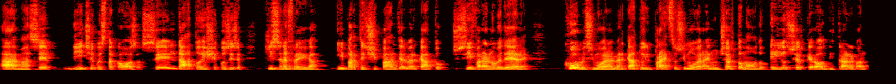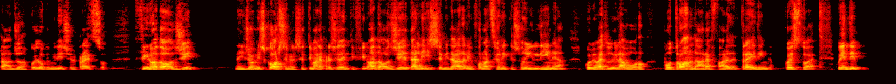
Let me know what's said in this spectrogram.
ah ma se dice questa cosa, se il dato esce così, se... chi se ne frega, i partecipanti al mercato si faranno vedere come si muoverà il mercato, il prezzo si muoverà in un certo modo e io cercherò di trarre vantaggio da quello che mi dice il prezzo fino ad oggi, nei giorni scorsi, nelle settimane precedenti fino ad oggi e da lì se mi darà delle informazioni che sono in linea col mio metodo di lavoro potrò andare a fare del trading. Questo è. Quindi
